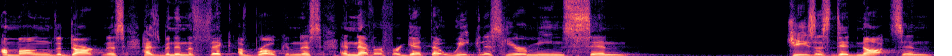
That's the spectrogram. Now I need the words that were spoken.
among the darkness, has been in the thick of brokenness. And never forget that weakness here means sin. Jesus did not sin.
